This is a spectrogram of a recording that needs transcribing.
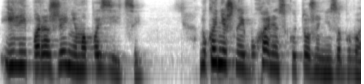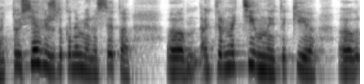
или поражением оппозиции. Ну, конечно, и Бухаринскую тоже не забывать. То есть я вижу закономерность. Это альтернативные такие э,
